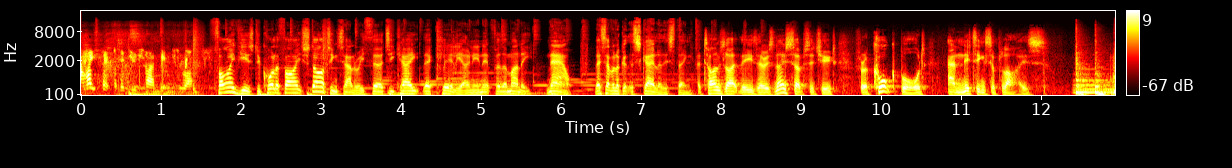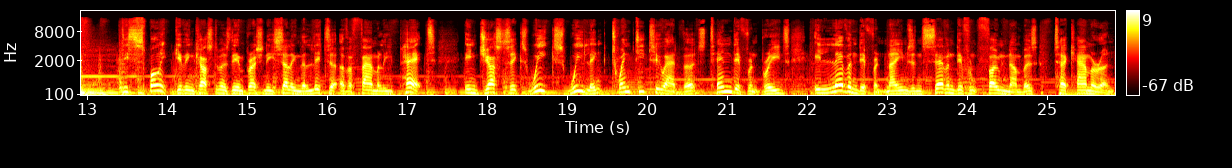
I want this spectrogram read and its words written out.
I hate that when they do try and rip you off. Five years to qualify, starting salary 30k. They're clearly only in it for the money. Now, let's have a look at the scale of this thing. At times like these, there is no substitute for a cork board and knitting supplies. Despite giving customers the impression he's selling the litter of a family pet, in just six weeks, we linked 22 adverts, 10 different breeds, 11 different names, and 7 different phone numbers to Cameron.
